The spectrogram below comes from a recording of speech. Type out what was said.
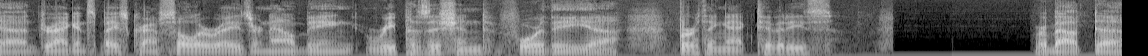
uh, Dragon spacecraft solar arrays are now being repositioned for the uh, berthing activities. We're about uh,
